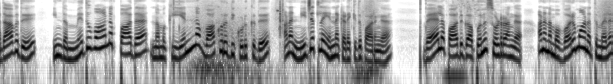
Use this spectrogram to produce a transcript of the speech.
அதாவது இந்த மெதுவான பாதை நமக்கு என்ன வாக்குறுதி கொடுக்குது ஆனா நிஜத்துல என்ன கிடைக்குது பாருங்க. வேலை பாதுகாப்புன்னு சொல்றாங்க ஆனா நம்ம வருமானத்து மேல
